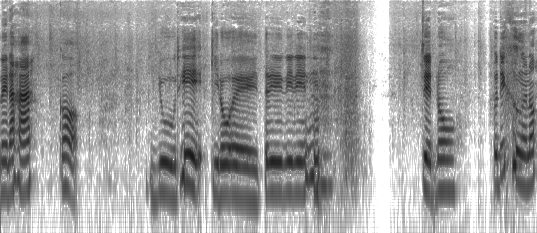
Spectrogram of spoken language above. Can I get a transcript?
เลยนะคะ ก็อยู่ที่กิโลเอยตรีดินเจ็ดโลตัวนี้ครึ่งอะเนาะ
